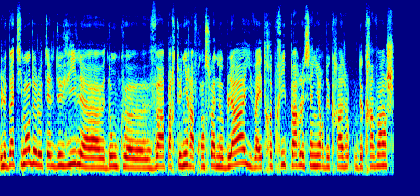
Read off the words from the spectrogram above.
Le bâtiment de l'hôtel de ville euh, donc euh, va appartenir à François Noblat. Il va être repris par le seigneur de, Cravanche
